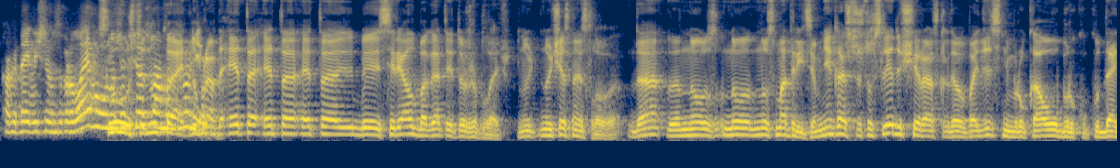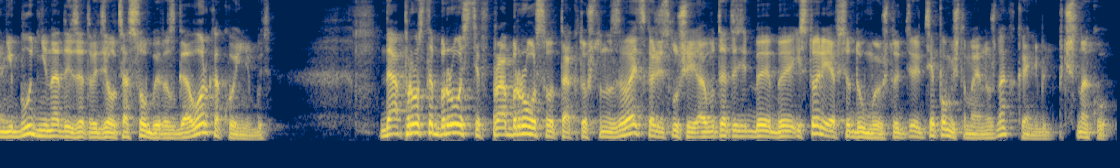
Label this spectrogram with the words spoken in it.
Когда я вечером забрала его, он уже все ну, Кать, ну, правда, это, это, это э, сериал «Богатые тоже плачут». Ну, ну, честное слово, да? Ну, ну, ну, смотрите, мне кажется, что в следующий раз, когда вы пойдете с ним рука об руку куда-нибудь, не надо из этого делать особый разговор какой-нибудь. Да, просто бросьте в проброс вот так то, что называется. Скажите, слушай, а вот эта история, я все думаю, что те- тебе помощь-то моя нужна какая-нибудь по чесноку?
